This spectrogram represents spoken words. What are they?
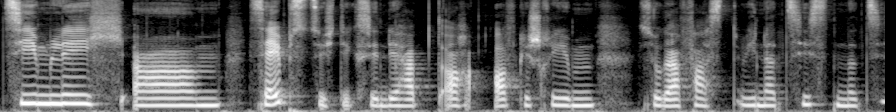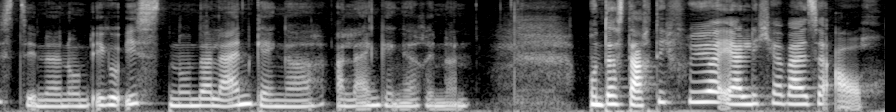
ziemlich ähm, selbstsüchtig sind. Ihr habt auch aufgeschrieben, sogar fast wie Narzissten, Narzisstinnen und Egoisten und Alleingänger, Alleingängerinnen. Und das dachte ich früher ehrlicherweise auch.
